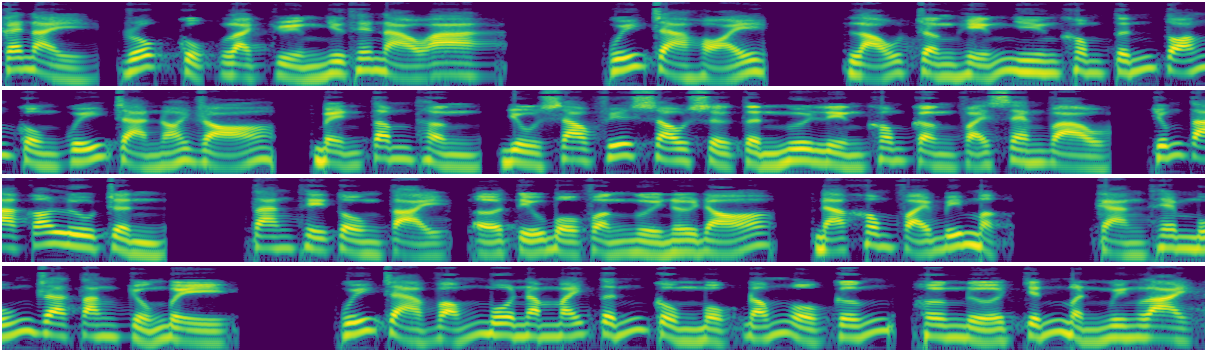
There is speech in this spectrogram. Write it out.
Cái này, rốt cuộc là chuyện như thế nào a? Quý trà hỏi, lão Trần hiển nhiên không tính toán cùng quý trà nói rõ, bệnh tâm thần, dù sao phía sau sự tình ngươi liền không cần phải xen vào, chúng ta có lưu trình. Tăng thi tồn tại, ở tiểu bộ phận người nơi đó, đã không phải bí mật, càng thêm muốn gia tăng chuẩn bị. Quý trà võng mua năm máy tính cùng một đống ổ cứng, hơn nữa chính mình nguyên lai, like,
